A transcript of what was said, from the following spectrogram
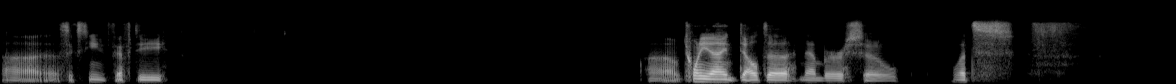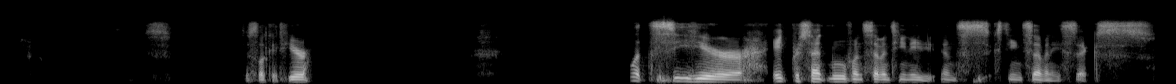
Uh, 1650. Uh, 29 delta number. So let's just look at here. Let's see here. 8% move on 1780 and 1676.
